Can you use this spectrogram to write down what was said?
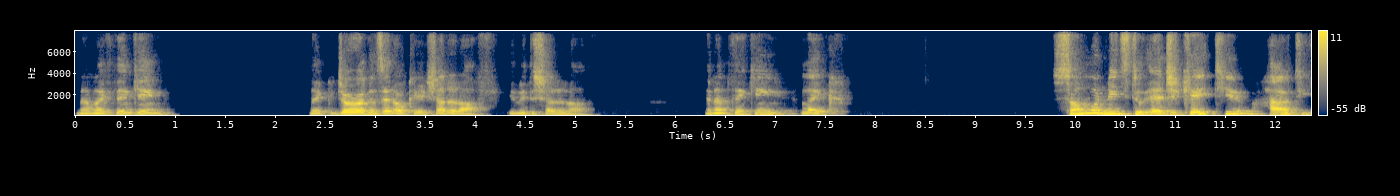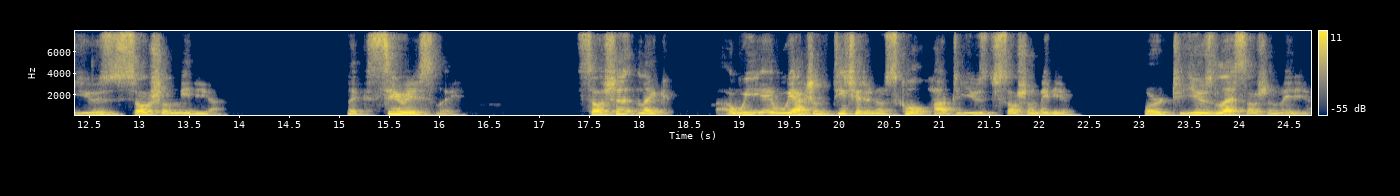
And I'm like thinking, like Joe Rogan said, okay, shut it off. You need to shut it off. And I'm thinking, like, someone needs to educate you how to use social media. Like, seriously. Social, like, we we actually teach it in our school how to use social media or to use less social media.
